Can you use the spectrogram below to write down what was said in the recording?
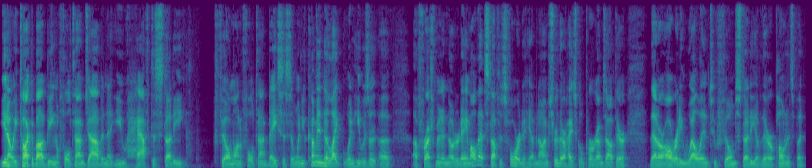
you know, he talked about being a full time job and that you have to study film on a full time basis. And when you come into like when he was a, a, a freshman at Notre Dame, all that stuff is foreign to him. Now, I'm sure there are high school programs out there that are already well into film study of their opponents, but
